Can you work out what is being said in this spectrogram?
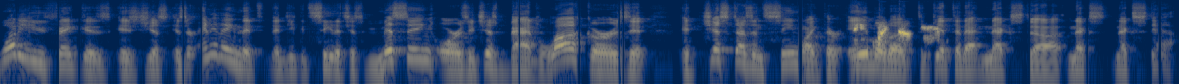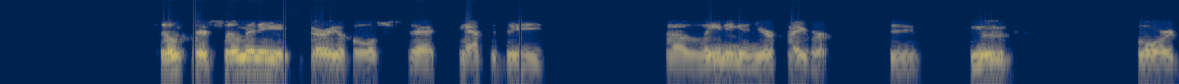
what do you think is is just? Is there anything that that you could see that's just missing, or is it just bad luck, or is it? It just doesn't seem like they're able to, to get to that next uh, next next step. So there's so many variables that have to be uh, leaning in your favor to move forward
